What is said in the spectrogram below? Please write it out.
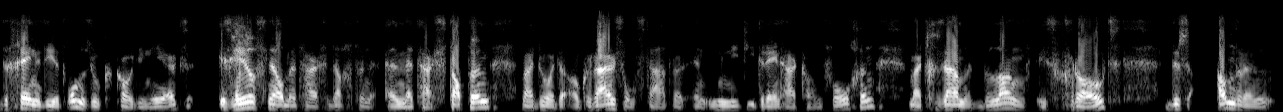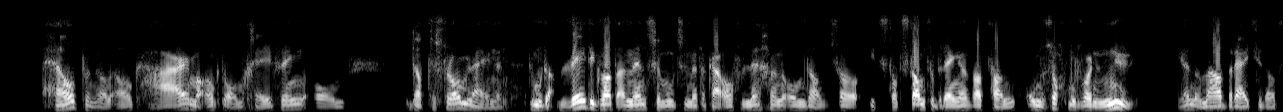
degene die het onderzoek coördineert, is heel snel met haar gedachten en met haar stappen, waardoor er ook ruis ontstaat en niet iedereen haar kan volgen. Maar het gezamenlijk belang is groot. Dus anderen helpen dan ook haar, maar ook de omgeving, om dat te stroomlijnen. Er moet, weet ik wat aan mensen moeten met elkaar overleggen om dan zoiets tot stand te brengen wat dan onderzocht moet worden nu. Ja, normaal bereid je dat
